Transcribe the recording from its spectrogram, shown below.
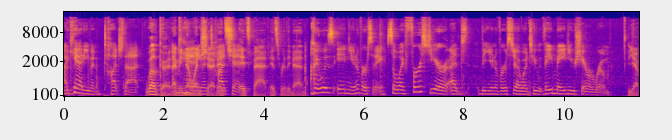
I can't even touch that. Well, good. I, mean, no one should. touch it's, it. it's bad. It's really bad. I was in university. So my first year at the university I went to, they made you share a room. Yep.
